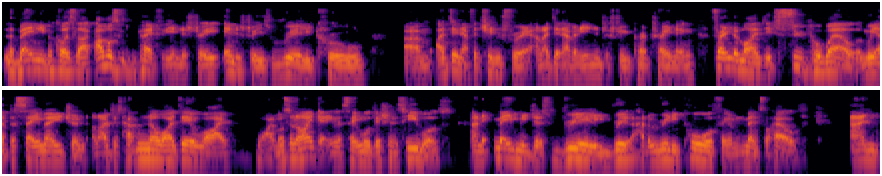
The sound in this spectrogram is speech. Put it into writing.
mainly because like I wasn't prepared for the industry. Industry is really cruel. Um, I didn't have the chin for it, and I didn't have any industry training. friend of mine did super well, and we had the same agent, and I just had no idea why. Why wasn't I getting the same auditions he was? And it made me just really, really had a really poor thing of mental health. And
